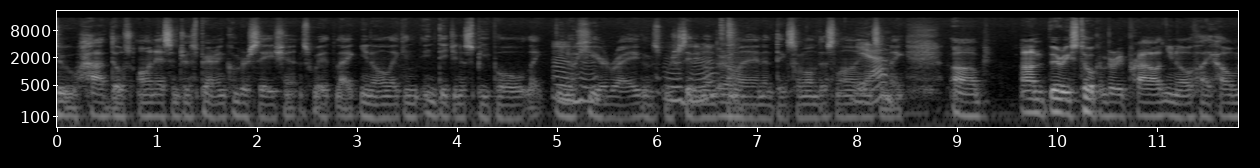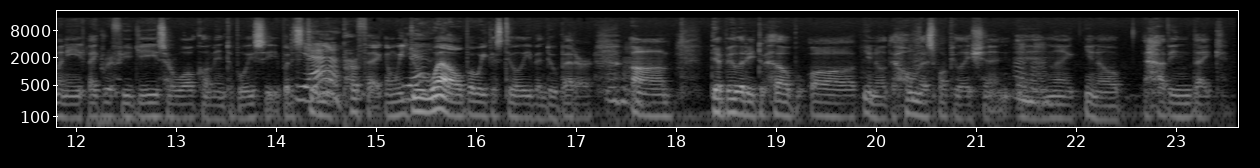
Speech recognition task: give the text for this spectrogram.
to have those honest and transparent conversations with like you know like in, indigenous people like you know here right we're sitting on their land and things along those lines Mm-hmm. Yeah. and like um, I'm very stoked and very proud you know of like how many like refugees are welcome into Boise but it's still not perfect and we do well but we can still even do better Mm-hmm. um, the ability to help uh, you know the homeless population Mm-hmm. and like you know having like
